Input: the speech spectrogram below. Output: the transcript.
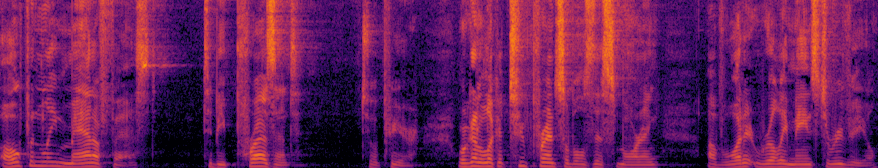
openly manifest, to be present, to appear. We're going to look at two principles this morning of what it really means to reveal,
